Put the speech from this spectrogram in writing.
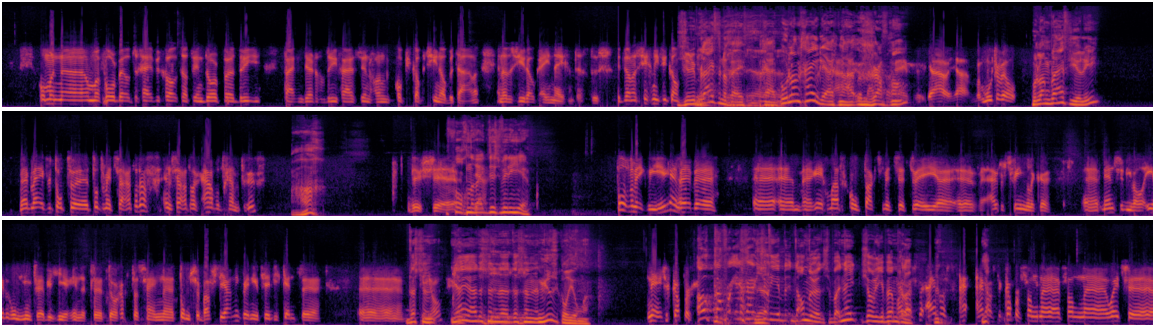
om, een, eh, om een voorbeeld te geven, ik geloof dat we in dorp eh, 3,35 of 3,25 voor een kopje cappuccino betalen. En dat is hier ook 1,90. Dus het is wel een significant... Dus jullie blijven nog even, begrijp ik. Hoe lang gaan jullie eigenlijk naar Javran? Ja, ja, we moeten wel. Hoe lang blijven jullie? Wij blijven tot, eh, tot en met zaterdag. En zaterdagavond gaan we terug. Ach. Dus, eh, Volgende ja. week dus weer hier. Volgende week weer hier. En we hebben eh, ehm, regelmatig contact met eh, twee eh, uiterst vriendelijke mensen die we al eerder ontmoet hebben hier in het dorp. Dat zijn Tom Sebastian. Ik weet niet of je die kent. Dat is een, ja, ja, dat is een, dat is een musical jongen. Nee, is een kapper. Oh, kapper. Sorry, de andere. Nee, sorry, je hebt hem Hij was, gelijk. hij was, hij, hij was de kapper van, van eh, hoe heet ze?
